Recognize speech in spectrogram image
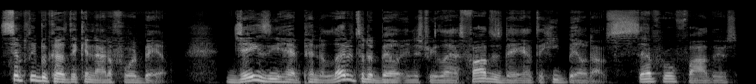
simply because they cannot afford bail. Jay Z had penned a letter to the bail industry last Father's Day after he bailed out several fathers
